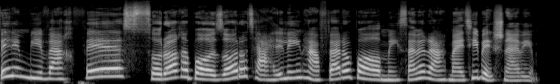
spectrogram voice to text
بریم بی وقفه سراغ بازار و تحلیل این هفته رو با میسم رحمتی بشنویم.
